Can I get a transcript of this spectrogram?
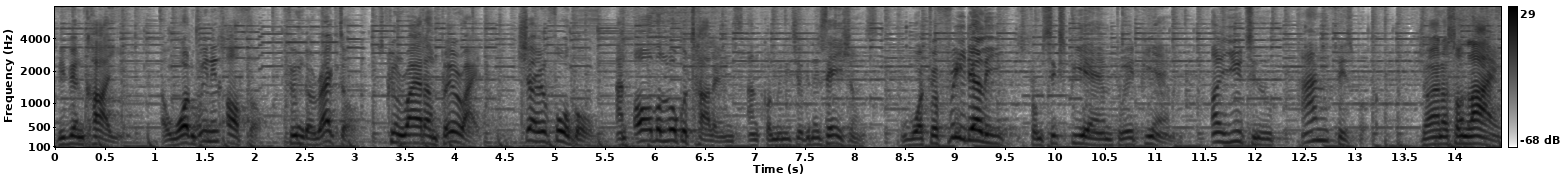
Vivian Kai, award-winning author, film director, screenwriter and playwright Sherry Fogo, and all the local talents and community organizations. Watch for free daily from 6 p.m. to 8 p.m. on YouTube and Facebook. Join us online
